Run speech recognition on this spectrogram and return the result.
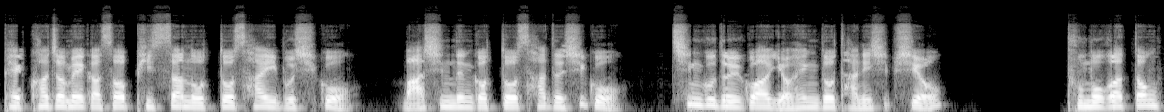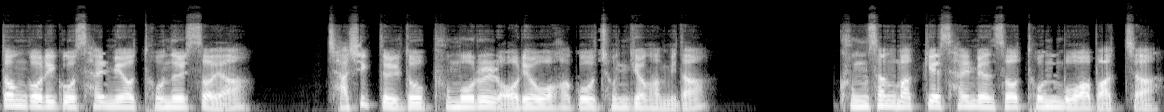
백화점에 가서 비싼 옷도 사 입으시고, 맛있는 것도 사 드시고, 친구들과 여행도 다니십시오. 부모가 떵떵거리고 살며 돈을 써야 자식들도 부모를 어려워하고 존경합니다. 궁상맞게 살면서 돈 모아봤자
